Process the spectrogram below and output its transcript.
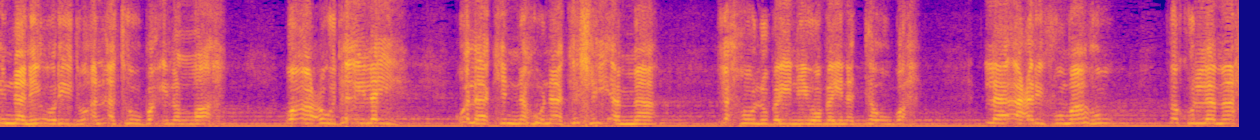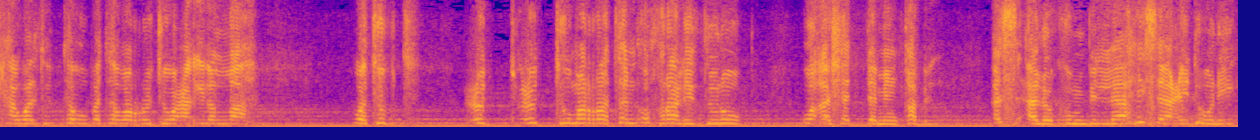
إنني أريد أن أتوب إلى الله وأعود إليه ولكن هناك شيئا ما يحول بيني وبين التوبة. لا أعرف ما هو. فكلما حاولت التوبة والرجوع إلى الله وتبت عد عدت مرة أخرى للذنوب وأشد من قبل. أسألكم بالله ساعدوني.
